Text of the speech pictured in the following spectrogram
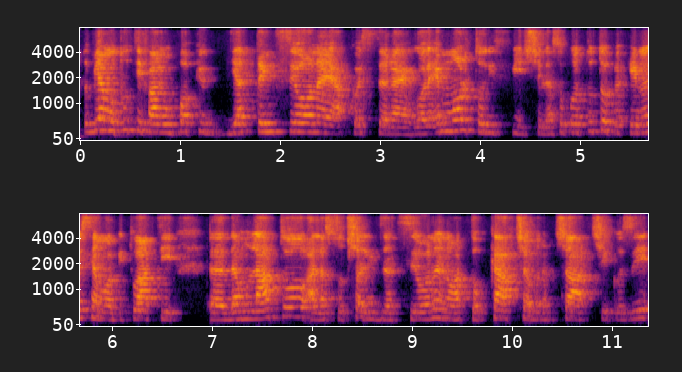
Dobbiamo tutti fare un po' più di attenzione a queste regole, è molto difficile, soprattutto perché noi siamo abituati eh, da un lato alla socializzazione, no? a toccarci, abbracciarci così,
